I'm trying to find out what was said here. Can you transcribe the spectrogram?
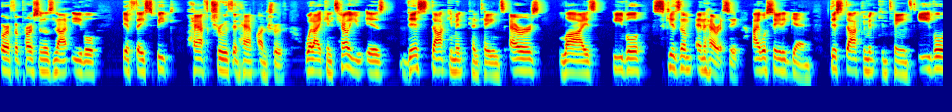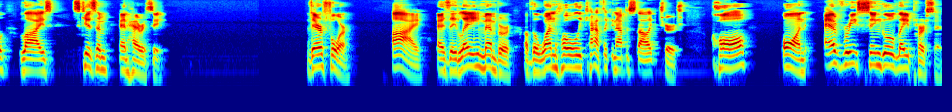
or if a person is not evil if they speak half truth and half untruth. What I can tell you is this document contains errors, lies, evil, schism, and heresy. I will say it again. This document contains evil, lies, schism, and heresy. Therefore, I, as a lay member of the one holy Catholic and Apostolic Church, call on every single layperson,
